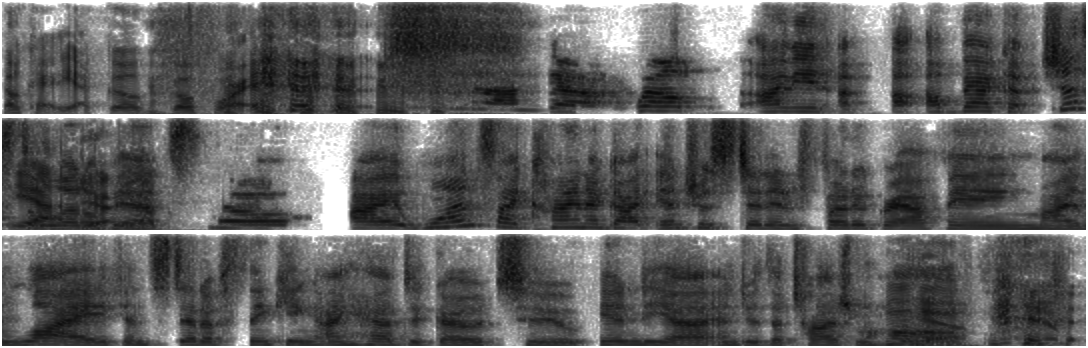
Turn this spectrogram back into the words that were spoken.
Okay, yeah, go go for it. Uh, yeah. Well, I mean, uh, I, I'll back up just Yeah. a little Yeah, bit. yeah. So I once I kind of got interested in photographing my life instead of thinking I had to go to India and do the Taj Mahal. Yeah. Yep.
